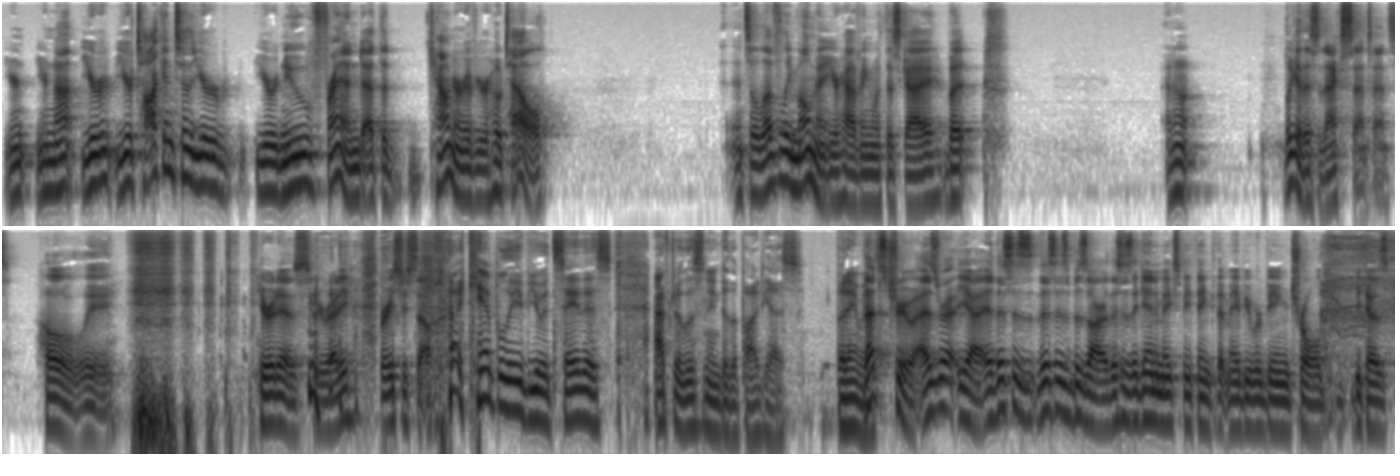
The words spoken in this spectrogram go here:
You're you're not you're you're talking to your your new friend at the counter of your hotel. It's a lovely moment you're having with this guy, but I don't look at this next sentence. Holy. Here it is. You ready? Brace yourself. I can't believe you would say this after listening to the podcast. But anyway, That's true. Ezra, yeah, this is this is bizarre. This is again it makes me think that maybe we're being trolled because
